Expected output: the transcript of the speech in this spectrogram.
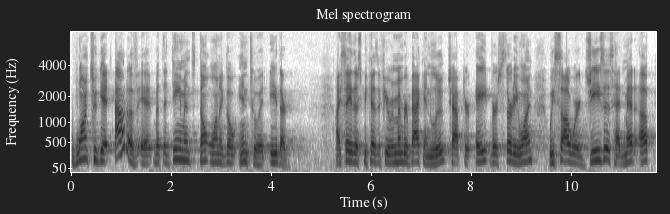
want to get out of it, but the demons don't want to go into it either. I say this because if you remember back in Luke chapter 8, verse 31, we saw where Jesus had met up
